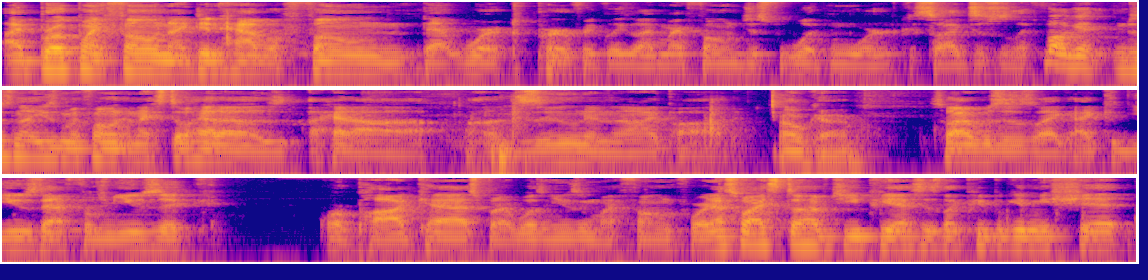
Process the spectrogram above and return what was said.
I broke my phone. I didn't have a phone that worked perfectly. Like my phone just wouldn't work. So I just was like, "Fuck it, I'm just not using my phone." And I still had a I had a, a Zune and an iPod. okay. So I was just like, I could use that for music or podcast, but I wasn't using my phone for it. That's why I still have GPSs. Like people give me shit,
